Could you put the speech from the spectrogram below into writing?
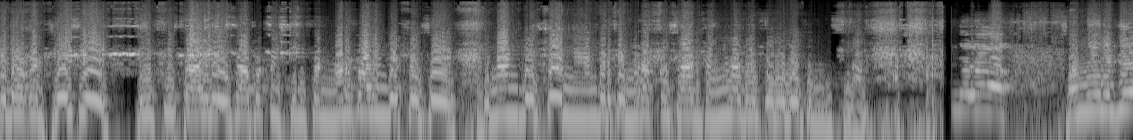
ఏదో ఒకటి చేసి పూర్తి స్థాయిలో విశాఖపట్నం స్టీల్ ప్లాంట్ నడపాలని చెప్పేసి డిమాండ్ చేస్తూ మీ అందరికీ మరొకసారి ధన్యవాదాలు తెలియజేస్తున్నాను. సంఘానికి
